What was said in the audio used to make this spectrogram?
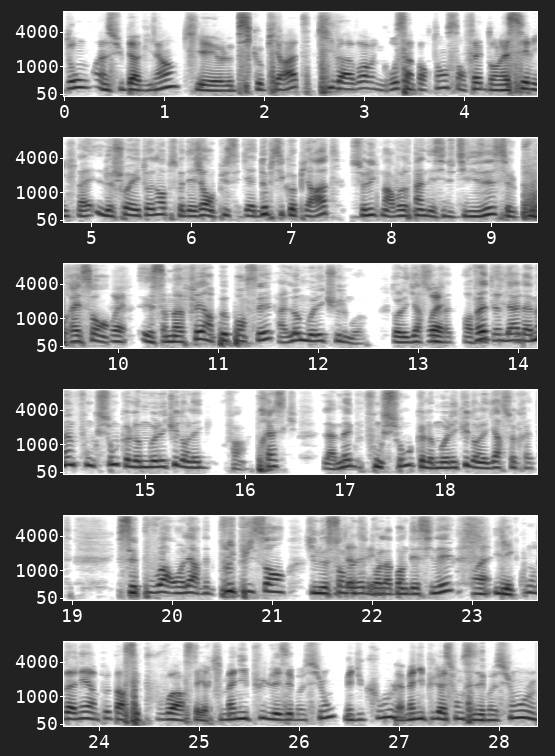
dont un super vilain qui est le psychopirate, qui va avoir une grosse importance en fait dans la série. le choix est étonnant parce que déjà en plus il y a deux psychopirates. Celui que Marvel Wolfman décide d'utiliser, c'est le plus récent. Et ça m'a fait un peu penser à l'homme molécule, moi dans les guerres secrètes. en fait, il a la même fonction que l'homme molécule dans les, enfin presque la même fonction que l'homme molécule dans les guerres secrètes. Ses pouvoirs ont l'air d'être plus puissants qu'ils ne semblent être dans la bande dessinée. Il est condamné un peu par ses pouvoirs, c'est-à-dire qu'il manipule les émotions, mais du coup, la manipulation de ses émotions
